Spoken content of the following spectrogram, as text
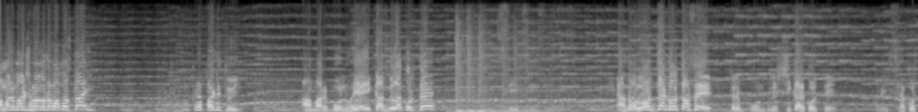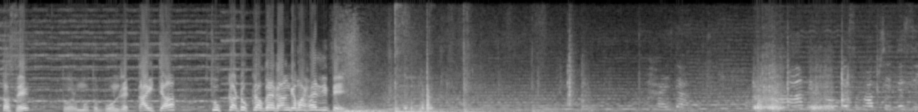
আমার মান সম্মানের কথা ভাবস নাই? কেমন করে পারলি তুই? আমার বোন হইয়া এই কাজগুলা করতে? সি। এখন লজ্জা করতেছে তোর বোন বলে স্বীকার করতে। আর ইচ্ছা করতেছে তোর মতো বোন রে কাইটা টুকরা টুকরা করে গাঙ্গে ভাসায় দিতে। মাপ চাইতেছি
